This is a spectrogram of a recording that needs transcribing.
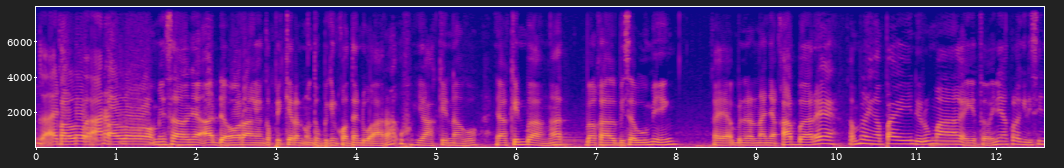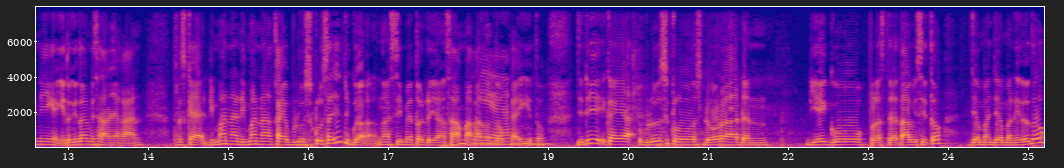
nggak ada kalau dua arah. kalau misalnya ada orang yang kepikiran untuk bikin konten dua arah, uh yakin aku, yakin banget bakal bisa booming. Kayak beneran nanya kabar, eh kamu lagi ngapain di rumah kayak gitu. Ini aku lagi di sini kayak gitu gitu kan misalnya kan. Terus kayak di mana di mana kayak Blues Clues aja juga ngasih metode yang sama kan Iya, untuk kayak gitu. Jadi kayak Blues Clues, Dora dan Diego plus Teletubbies itu zaman-zaman itu tuh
